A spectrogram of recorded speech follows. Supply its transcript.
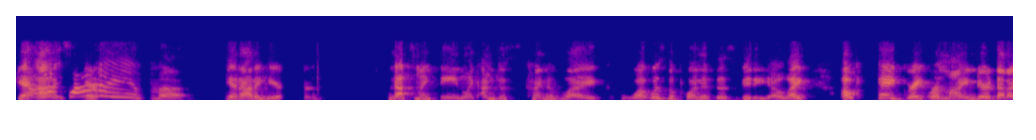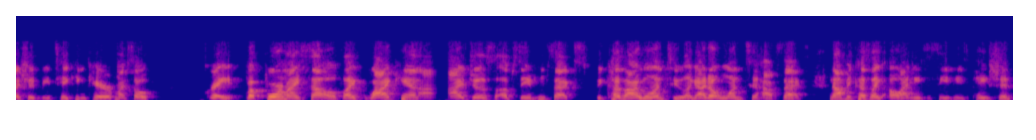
Get out of here. Get out of here. That's my theme. Like, I'm just kind of like, what was the point of this video? Like, okay, great reminder that I should be taking care of myself. Great. But for myself, like, why can't I- I just abstain from sex because I want to? Like, I don't want to have sex. Not because, like, oh, I need to see if he's patient.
